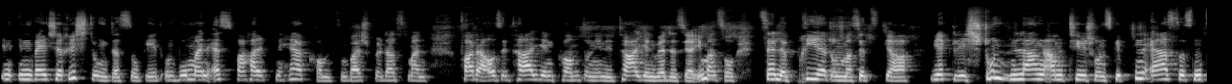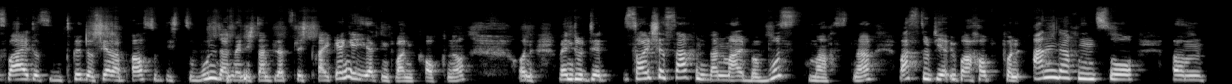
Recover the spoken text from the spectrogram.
in, in welche Richtung das so geht und wo mein Essverhalten herkommt. Zum Beispiel, dass mein Vater aus Italien kommt und in Italien wird es ja immer so zelebriert und man sitzt ja wirklich stundenlang am Tisch und es gibt ein erstes, ein zweites, ein drittes. Ja, da brauchst du dich zu wundern, wenn ich dann plötzlich drei Gänge irgendwann koche. Ne? Und wenn du dir solche Sachen dann mal bewusst machst, ne, was du dir überhaupt von anderen so ähm,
